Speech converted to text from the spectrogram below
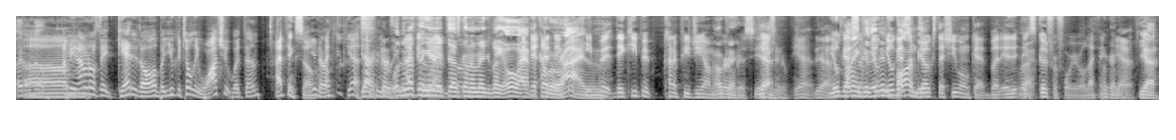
I don't know. Um, I mean, I don't know if they'd get it all, but you could totally watch it with them. I think so. You know, I think yes. Yeah, Definitely. well, there's nothing in it that's gonna make it like, oh, I, I, have thi- to cover I think ride. they keep it. They keep it kind of PG on Okay. purpose. Yeah. Definitely, yeah. Yeah. You'll get I mean, some. 'cause if You'll, you'll get some jokes that she won't get, but it, it's good for four year old. I think. Okay. Yeah. yeah.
